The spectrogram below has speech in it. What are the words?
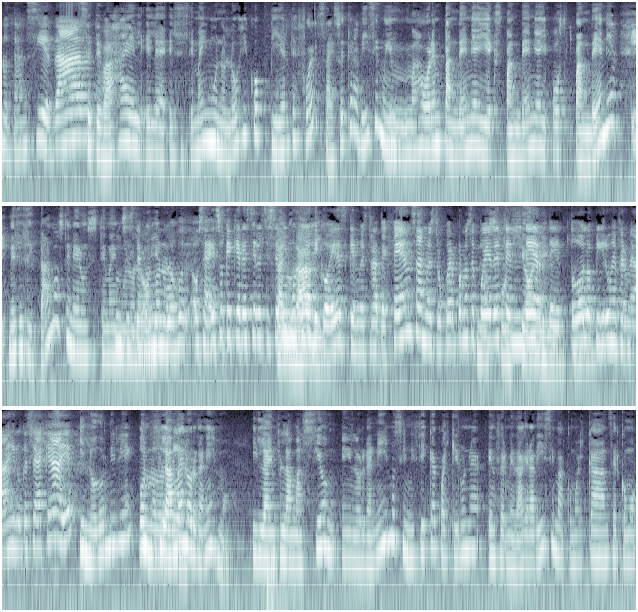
nos da ansiedad. se te baja el, el, el sistema inmunológico, pierde fuerza. Eso es gravísimo. Y más ahora en pandemia y expandemia y postpandemia, Y- necesitamos tener un sistema un inmunológico. sistema inmunológico, o sea, ¿eso qué quiere decir el sistema Saludable. inmunológico? Es que nuestra defensa, nuestro cuerpo no se puede Nos defender funcionen. de todos los virus, enfermedades y lo que sea que haya. Y no dormir bien Por no inflama dormir. el organismo. Y la inflamación en el organismo significa cualquier una enfermedad gravísima, como el cáncer, como,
